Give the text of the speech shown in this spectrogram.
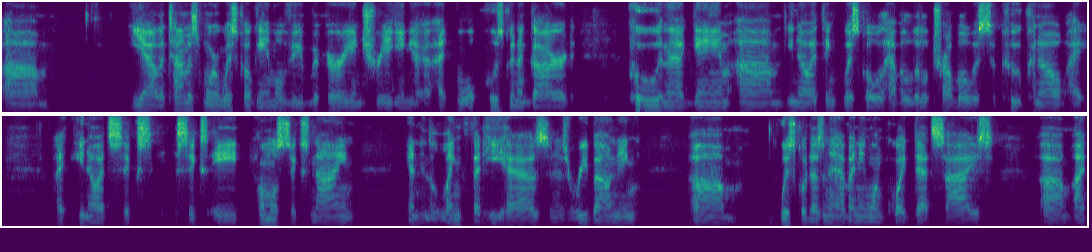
Um, yeah, the Thomas More Wisco game will be very intriguing. Uh, who's going to guard who in that game? Um, you know, I think Wisco will have a little trouble with Saku Kano. I, I, you know, at six six eight, almost six nine, and the length that he has and his rebounding. Um, Wisco doesn't have anyone quite that size. Um, I,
